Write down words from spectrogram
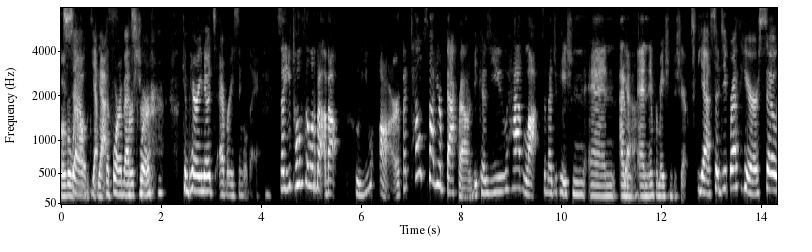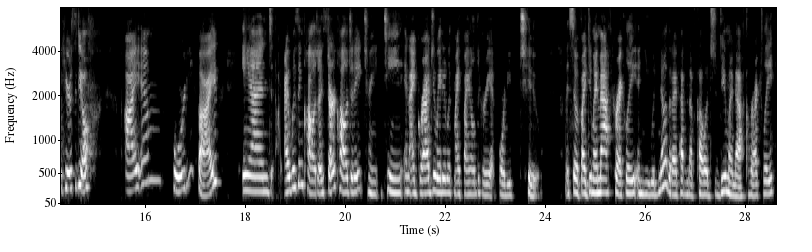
Overwhelmed. So, yeah, yes, the four of us sure. were comparing notes every single day. So you've told us a little bit about who you are, but tell us about your background because you have lots of education and and, yeah. and information to share. Yeah, so deep breath here. So here's the deal. I am 45 and I was in college. I started college at 18 and I graduated with my final degree at 42. So if I do my math correctly, and you would know that I've had enough college to do my math correctly,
